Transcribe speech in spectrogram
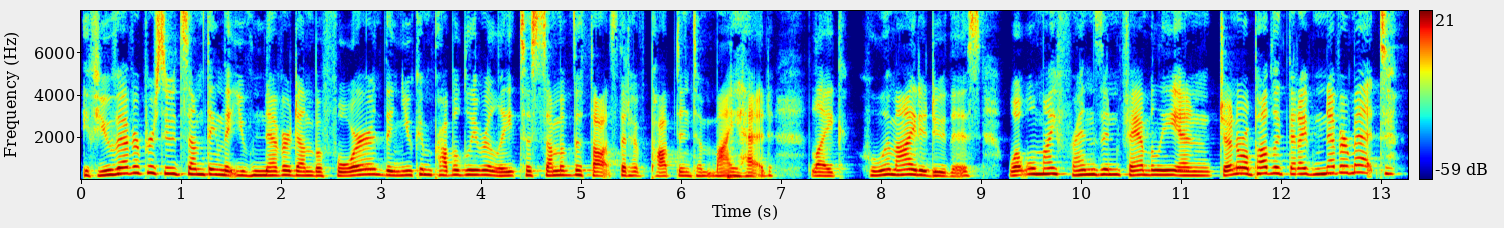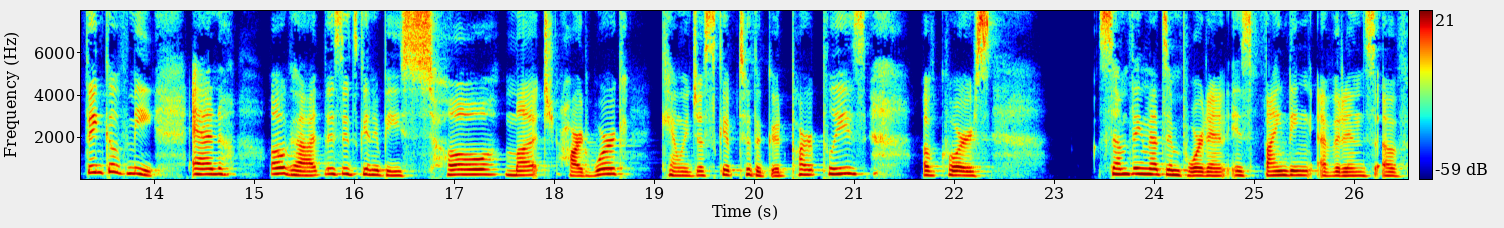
If you've ever pursued something that you've never done before, then you can probably relate to some of the thoughts that have popped into my head, like, who am I to do this? What will my friends and family and general public that I've never met think of me? And oh God, this is going to be so much hard work. Can we just skip to the good part, please? Of course. Something that's important is finding evidence of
